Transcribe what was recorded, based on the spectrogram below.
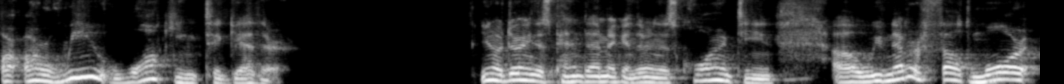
Are, are we walking together? You know, during this pandemic and during this quarantine, uh, we've never felt more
